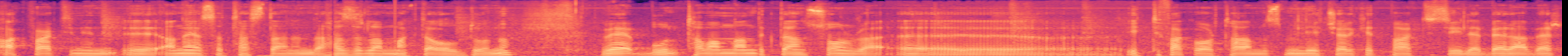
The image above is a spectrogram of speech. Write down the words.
AK Parti'nin e, anayasa taslağının hazırlanmakta olduğunu ve bu tamamlandıktan sonra e, ittifak ortağımız Milliyetçi Hareket Partisi ile beraber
